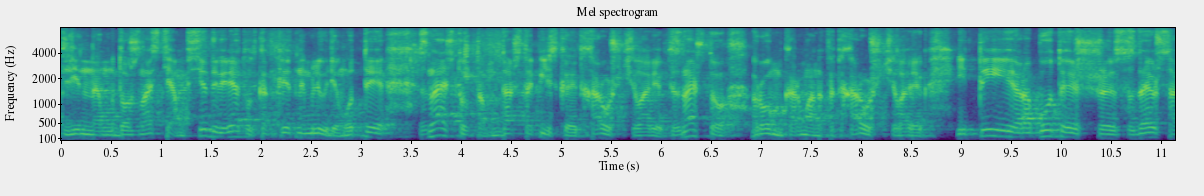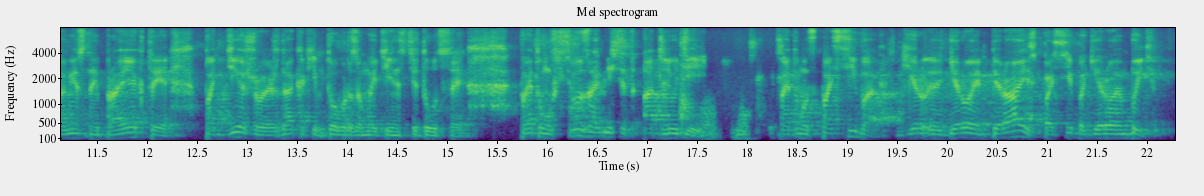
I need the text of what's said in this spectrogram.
длинным должностям. Все доверяют вот конкретным людям. Вот ты знаешь, что там Даша Топильская – это хороший человек. Ты знаешь, что Рома Карманов – это хороший человек. И ты работаешь, создаешь совместные проекты, поддерживаешь да, каким-то образом эти институции. Поэтому все зависит от людей. Поэтому спасибо спасибо геро- героям пера и спасибо героям быть.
